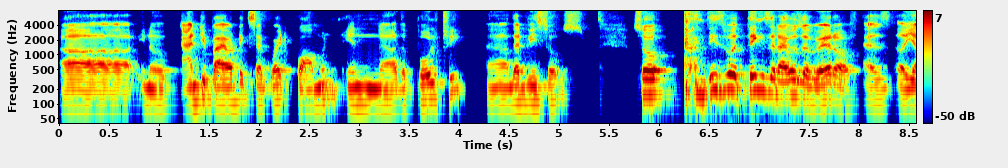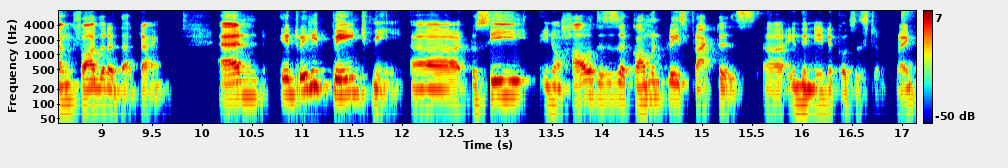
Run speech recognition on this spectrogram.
Uh, you know, antibiotics are quite common in uh, the poultry uh, that we source. So these were things that I was aware of as a young father at that time. And it really pained me uh, to see, you know, how this is a commonplace practice uh, in the Indian ecosystem, right?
